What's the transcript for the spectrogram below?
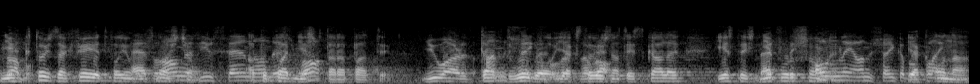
Niech ktoś zachwieje Twoją ufnością, a popadniesz w tarapaty. Tak długo, jak stoisz na tej skale, jesteś nieporuszony, jak ona.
